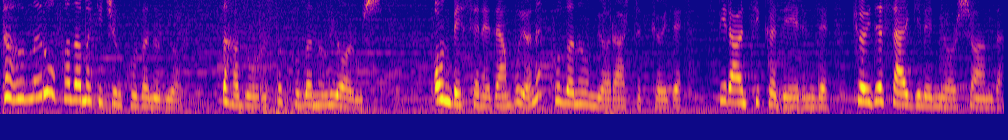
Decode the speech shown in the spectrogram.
Tahılları ufalamak için kullanılıyor. Daha doğrusu kullanılıyormuş. 15 seneden bu yana kullanılmıyor artık köyde. Bir antika değerinde, köyde sergileniyor şu anda.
